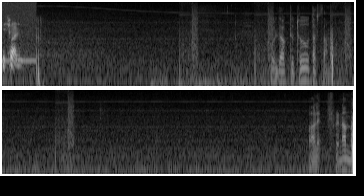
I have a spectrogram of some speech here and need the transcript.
Visual. Bulldog 2-2, touchdown. Vale, frenando.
